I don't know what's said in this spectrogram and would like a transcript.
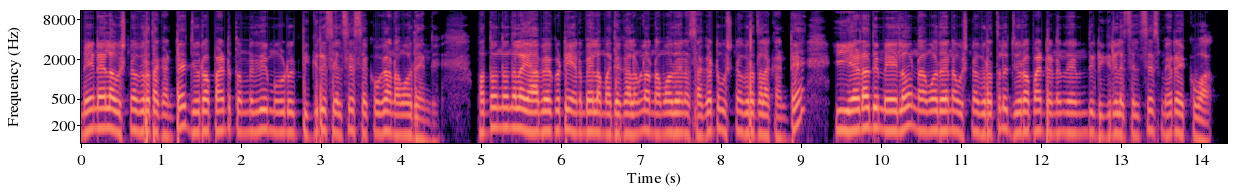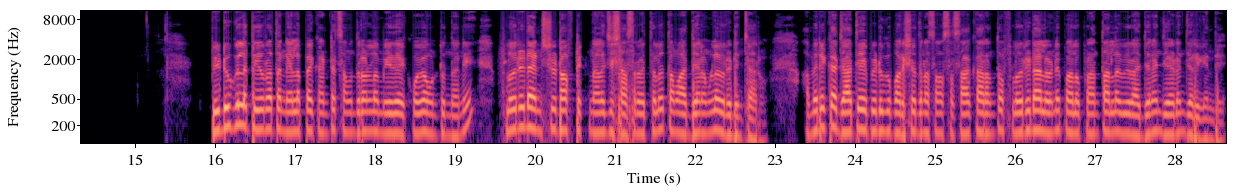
మే నెల ఉష్ణోగ్రత కంటే జీరో పాయింట్ తొమ్మిది మూడు డిగ్రీ సెల్సియస్ ఎక్కువగా నమోదైంది. పంతొమ్మిది వందల యాభై ఒకటి ఎనభైల మధ్యకాలంలో నమోదైన సగటు ఉష్ణోగ్రతల కంటే ఈ ఏడాది మేలో నమోదైన ఉష్ణోగ్రతలు జీరో పాయింట్ ఎనిమిది ఎనిమిది డిగ్రీల సెల్సియస్ మేర ఎక్కువ. పిడుగుల తీవ్రత నేలపై కంటే సముద్రంలో మీద ఎక్కువగా ఉంటుందని ఫ్లోరిడా ఇన్స్టిట్యూట్ ఆఫ్ టెక్నాలజీ శాస్త్రవేత్తలు తమ అధ్యయనంలో వెల్లడించారు. అమెరికా జాతీయ పిడుగు పరిశోధన సంస్థ సహకారంతో ఫ్లోరిడాలోని పలు ప్రాంతాల్లో వీరు అధ్యయనం చేయడం జరిగింది.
